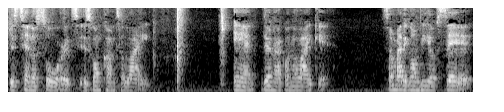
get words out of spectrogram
this Ten of Swords is going to come to light. And they're not going to like it. Somebody going to be upset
